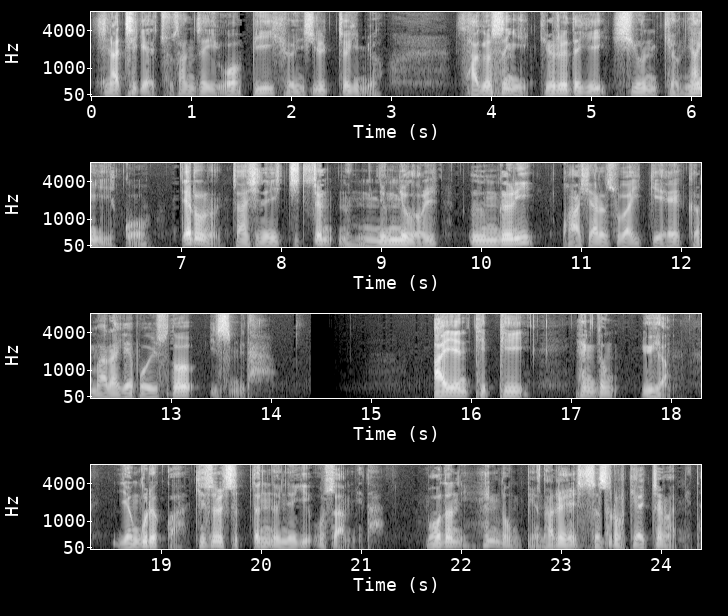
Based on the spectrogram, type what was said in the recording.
지나치게 추상적이고 비현실적이며 사교성이 결여되기 쉬운 경향이 있고 때로는 자신의 지적 능력을 은근히 과시하는 수가 있기에 거만하게 보일 수도 있습니다. INTP 행동 유형, 연구력과 기술 습득 능력이 우수합니다. 모든 행동 변화를 스스로 결정합니다.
